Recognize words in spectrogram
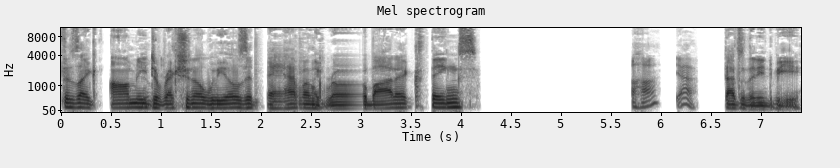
those like omnidirectional wheels that they have on like robotic things. Uh huh. Yeah. That's what they need to be.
